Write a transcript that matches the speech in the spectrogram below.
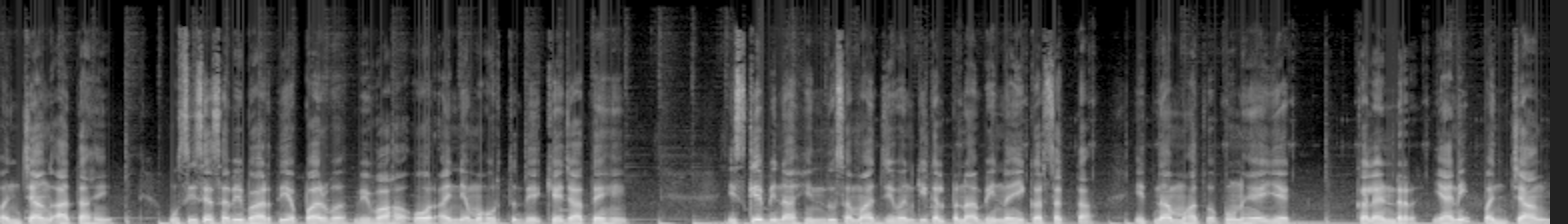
पंचांग आता है। उसी से सभी भारतीय पर्व, विवाह और अन्य मुहूर्त देखे जाते हैं। इसके बिना हिंदू समाज जीवन की कल्पना भी नहीं कर सकता। इतना महत्वपूर्ण है ये कैलेंडर, यानी पंचांग।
